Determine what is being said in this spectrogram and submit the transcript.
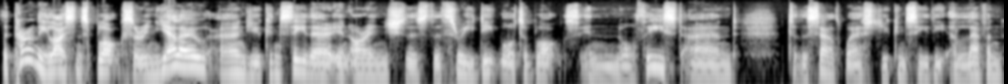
The currently licensed blocks are in yellow, and you can see there in orange there's the three deep water blocks in the northeast, and to the southwest you can see the 11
